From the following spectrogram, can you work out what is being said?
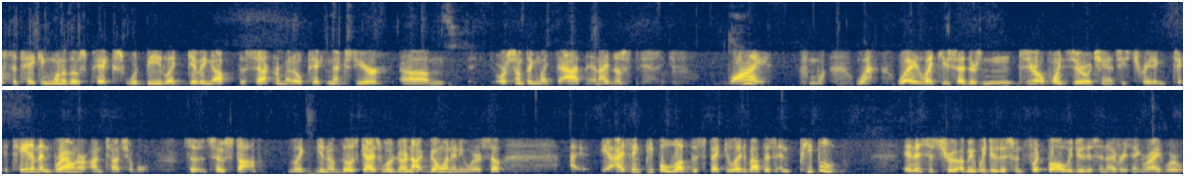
cost of taking one of those picks would be like giving up the Sacramento pick next year, um, or something like that. And I just why? like you said, there's zero point zero chance he's trading. T- Tatum and Brown are untouchable. So so stop. Like you know, those guys are not going anywhere. So I, I think people love to speculate about this, and people, and this is true. I mean, we do this in football. We do this in everything, right? Where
